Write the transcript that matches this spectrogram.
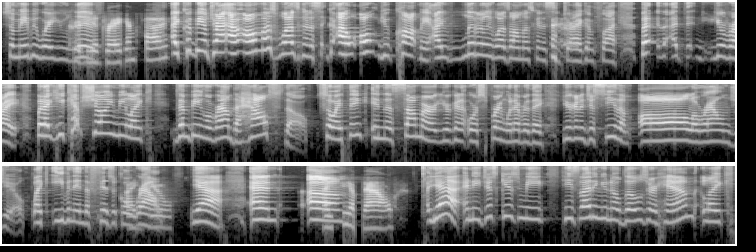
so maybe where you Could be a dragonfly. It could be a dragon. I almost was gonna say. I, oh, you caught me. I literally was almost gonna say dragonfly, but I, you're right. But I, he kept showing me like them being around the house, though. So I think in the summer you're gonna or spring, whenever they, you're gonna just see them all around you, like even in the physical I realm. do. Yeah, and I um, see him now. yeah, and he just gives me he's letting you know those are him like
